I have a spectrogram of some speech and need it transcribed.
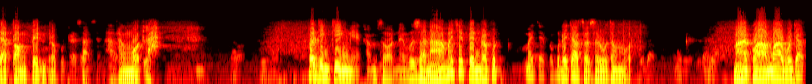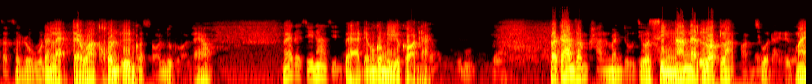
จะต้องเป็นพระพุทธศาสนาทั้งหมดละ่ะ เพราะจริง ๆ เนี่ยคำสอนในพุทธศาสนาไม่ใช่เป็นพระพุทธไม่ใช่พระพุทธเจ้าตรัสรู้ทั้งหมด หมายความว่าพระเจ้าตรัสรู้นั่นแหละ แต่ว่าคนอื่นก็สอนอยู่ก่อนแล้ว แม้แต่ศีลห้าศีลแปดเดี๋ยวมันก็มีอยู่ก่อนแล้วประการสำคัญมันอยู่ที่ว่าสิ่งนั้นเนี่ยลดละความชั่วได้หรือไม่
